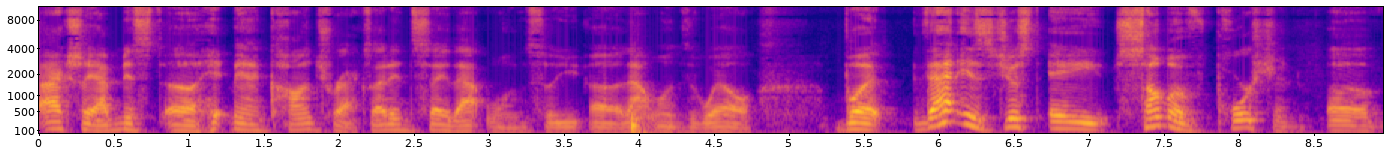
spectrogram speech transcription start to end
actually I missed uh, Hitman Contracts. I didn't say that one, so you, uh, that one's well. But that is just a sum of portion of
